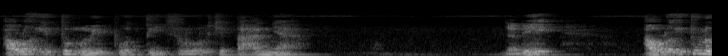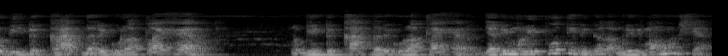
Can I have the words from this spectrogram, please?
Allah itu meliputi seluruh ciptaannya. Jadi Allah itu lebih dekat dari urat leher. Lebih dekat dari urat leher. Jadi meliputi di dalam diri manusia.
